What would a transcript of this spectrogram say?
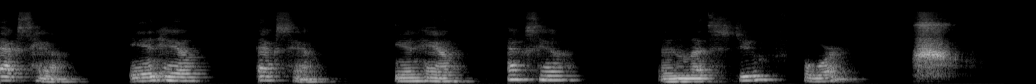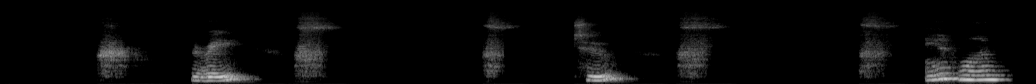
exhale, inhale, exhale, inhale, exhale. And let's do four, three, two, and one.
